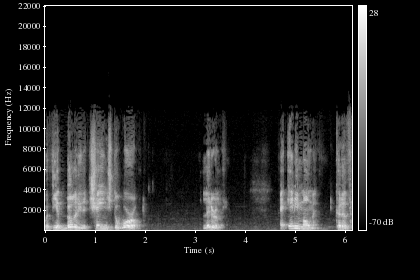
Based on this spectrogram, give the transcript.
with the ability to change the world, literally, at any moment could have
